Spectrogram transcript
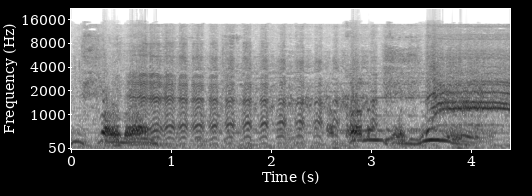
you Spider-Man! I'm coming for you!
